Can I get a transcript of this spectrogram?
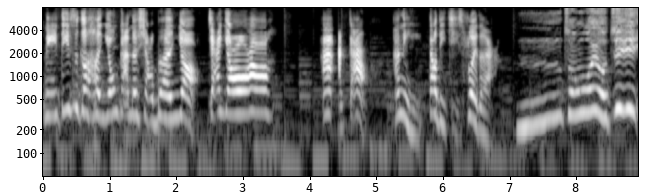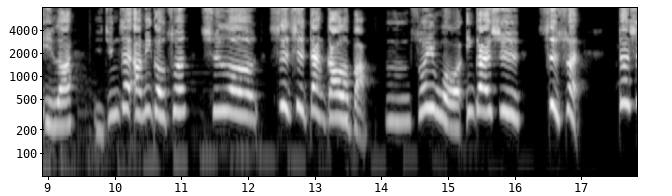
你一定是个很勇敢的小朋友，加油哦！啊，阿告，啊你到底几岁了啊？嗯，从我有记忆以来，已经在阿米狗村吃了四次蛋糕了吧？嗯，所以我应该是。四岁，但是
